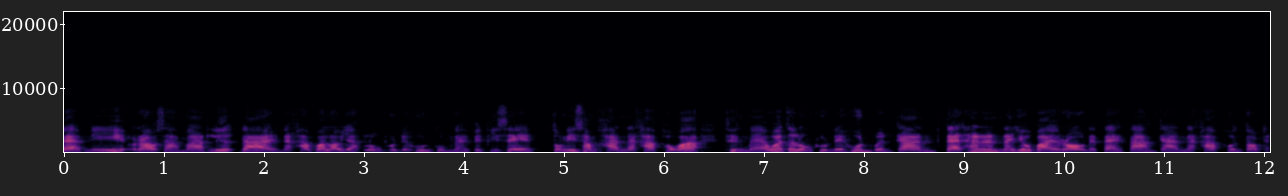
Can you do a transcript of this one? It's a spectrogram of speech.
แบบนี้เราสามารถเลือกได้นะครับว่าเราอยากลงทุนในหุ้นกลุ่มไหนเป็นพิเศษ ตรงนี้สำคัญนะครับ เพราะว่าถึงแม้ว่าจะลงทุนในหุ้นเหมือนกัน แต่ถ้านโยบายรองเนี่ยแตกต่างกันนะครับ ผลตอบแท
